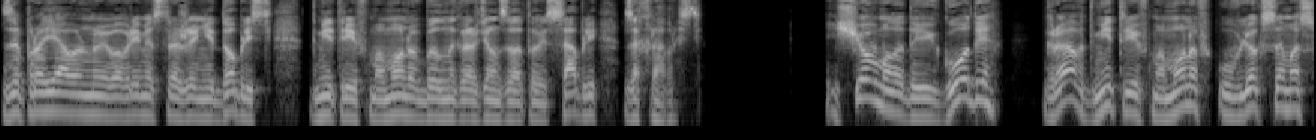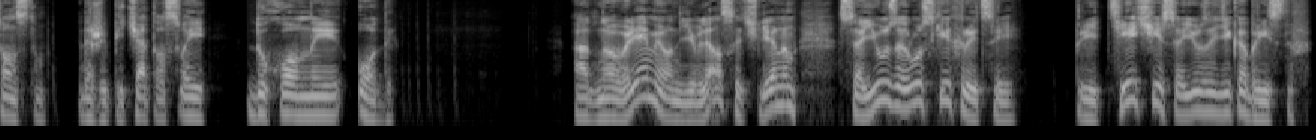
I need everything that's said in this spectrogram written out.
За проявленную во время сражений доблесть Дмитриев Мамонов был награжден золотой саблей за храбрость. Еще в молодые годы граф Дмитриев Мамонов увлекся масонством даже печатал свои духовные оды. Одно время он являлся членом Союза русских рыцарей, предтечи Союза декабристов,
